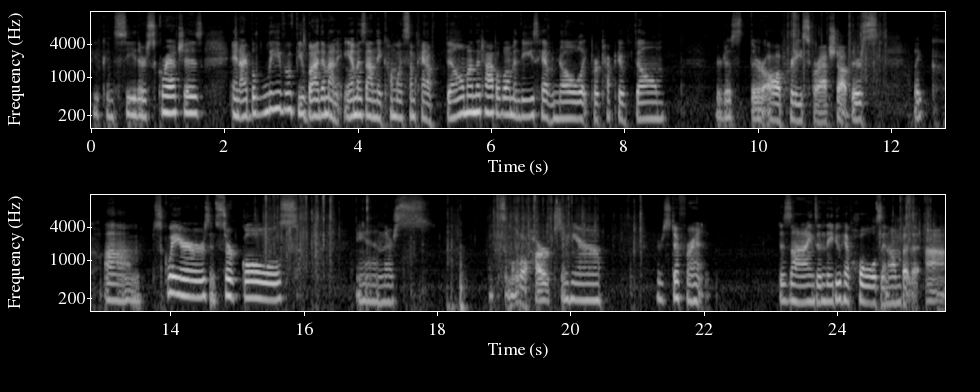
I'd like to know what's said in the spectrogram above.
If you can see, there's scratches. And I believe if you buy them on Amazon, they come with some kind of film on the top of them. And these have no like protective film. They're just, they're all pretty scratched up. There's like um, squares and circles. And there's some little hearts in here. There's different designs and they do have holes in them, but uh,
